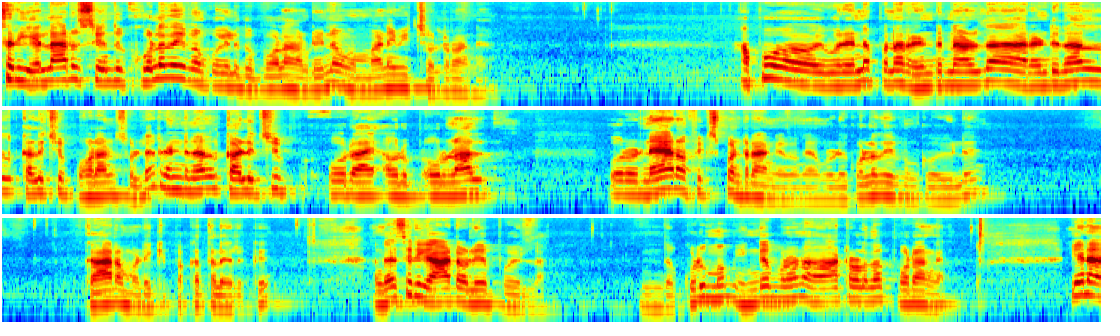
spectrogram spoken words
சரி எல்லாரும் சேர்ந்து குலதெய்வம் கோயிலுக்கு போகலாம் அப்படின்னு அவங்க மனைவி சொல்கிறாங்க அப்போது இவர் என்ன பண்ணார்? ரெண்டு நாள் தான் ரெண்டு நாள் கழித்து போகலான்னு சொல்லிட்டு ரெண்டு நாள் கழித்து ஒரு ஒரு ஒரு நாள் ஒரு நேரம் ஃபிக்ஸ் பண்ணுறாங்க இவங்க. அவங்களுடைய குலதெய்வம் கோயில் காரமடைக்கு பக்கத்தில் இருக்குது அங்கே சரி ஆட்டோவிலே போயிடலாம். இந்த குடும்பம் எங்கே போனாலும் ஆட்டோவில் தான் போகிறாங்க ஏன்னா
